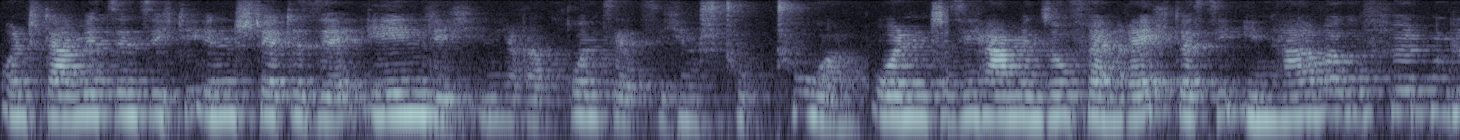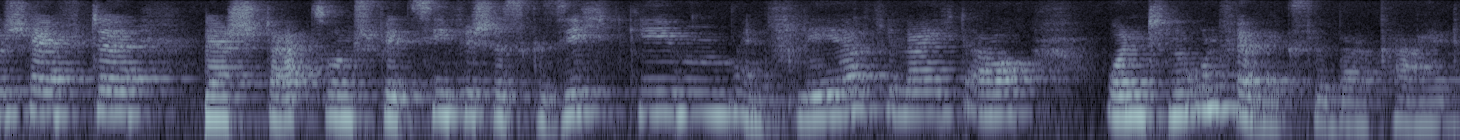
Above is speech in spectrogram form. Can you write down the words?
und damit sind sich die Innenstädte sehr ähnlich in ihrer grundsätzlichen Struktur. Und Sie haben insofern recht, dass die inhabergeführten Geschäfte der Stadt so ein spezifisches Gesicht geben, ein Flair vielleicht auch und eine Unverwechselbarkeit.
